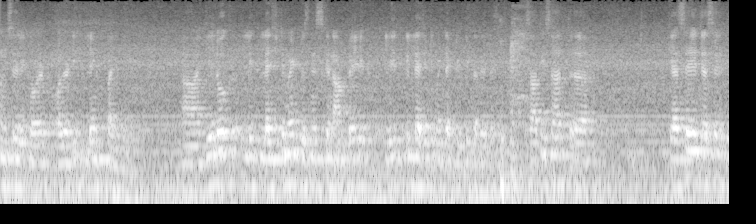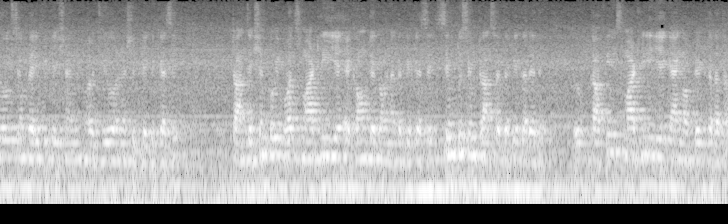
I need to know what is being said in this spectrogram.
उनसे रिकॉर्ड ऑलरेडी लिंक पाई गई। ये लोग लेजिटिमेट बिज़नेस के नाम पे एक इलेजिटिमेट एक्टिविटी कर रहे थे। साथ ही साथ कैसे जैसे जो सिम वेरिफिकेशन और जियो ओनरशिप लेके कैसे ट्रांजेक्शन को भी बहुत स्मार्टली ये अकाउंट अकाउंट ना करके कैसे सिम टू सिम ट्रांसफ़र करके कर रहे थे। तो काफ़ी स्मार्टली ये गैंग ऑपरेट कर रहा था।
